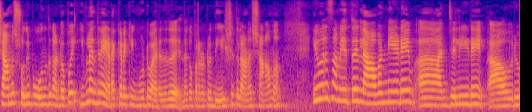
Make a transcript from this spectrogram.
ശ്യാമ് ശ്രുതി പോകുന്നത് കണ്ടപ്പോൾ ഇവളെന്തിനാ ഇടയ്ക്കിടയ്ക്ക് ഇങ്ങോട്ട് വരുന്നത്? എന്നൊക്കെ പറഞ്ഞിട്ട് ദേഷ്യത്തിലാണ് ശ്യാമ്. ഈ ഒരു സമയത്ത് ലാവണ്യയുടെയും അഞ്ജലിയുടെയും ആ ഒരു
